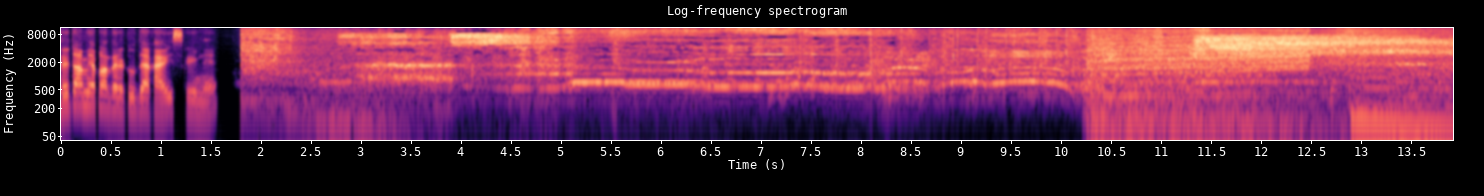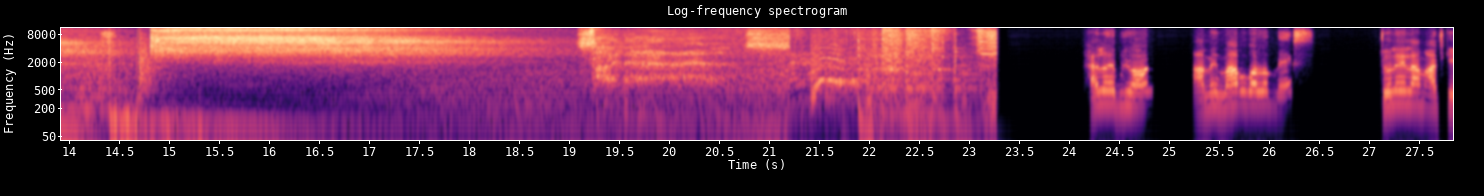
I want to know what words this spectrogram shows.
সেটা আমি আপনাদের একটু দেখাই স্ক্রিনে হ্যালো এভরিওয়ান আমি মাহবুব আলম নেক্স চলে এলাম আজকে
